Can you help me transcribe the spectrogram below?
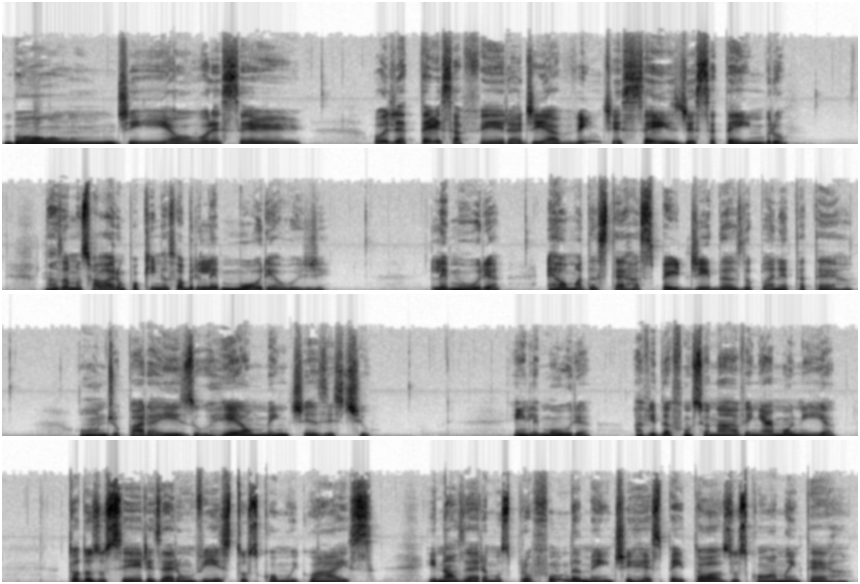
Bom dia, alvorecer! Hoje é terça-feira, dia 26 de setembro. Nós vamos falar um pouquinho sobre Lemúria hoje. Lemúria é uma das terras perdidas do planeta Terra, onde o paraíso realmente existiu. Em Lemúria, a vida funcionava em harmonia. Todos os seres eram vistos como iguais e nós éramos profundamente respeitosos com a Mãe Terra.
